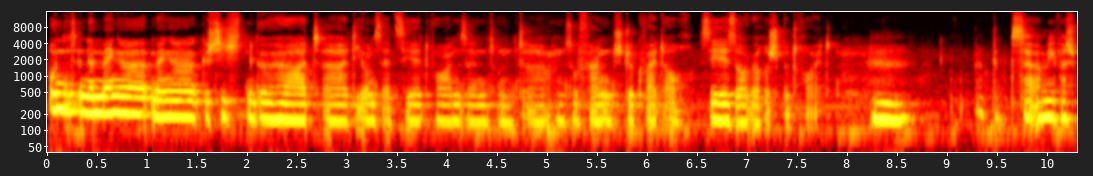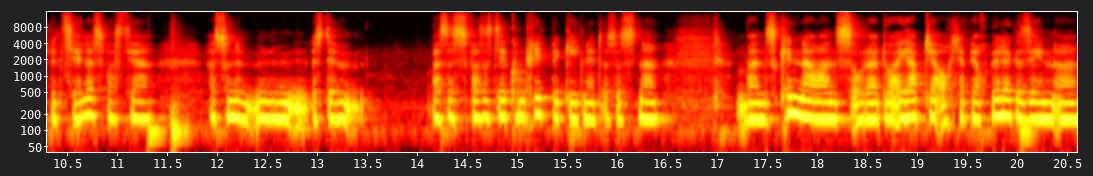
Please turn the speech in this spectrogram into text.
und eine Menge, Menge Geschichten gehört, äh, die uns erzählt worden sind und äh, insofern ein Stück weit auch seelsorgerisch betreut. Hm. Gibt es da irgendwie was Spezielles, was dir, hast du eine, ist dir Was ist, was ist dir konkret begegnet? Ist es eine, waren es Kinder, waren es, oder du, ihr habt ja auch, ich habe ja auch Bilder gesehen, äh,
